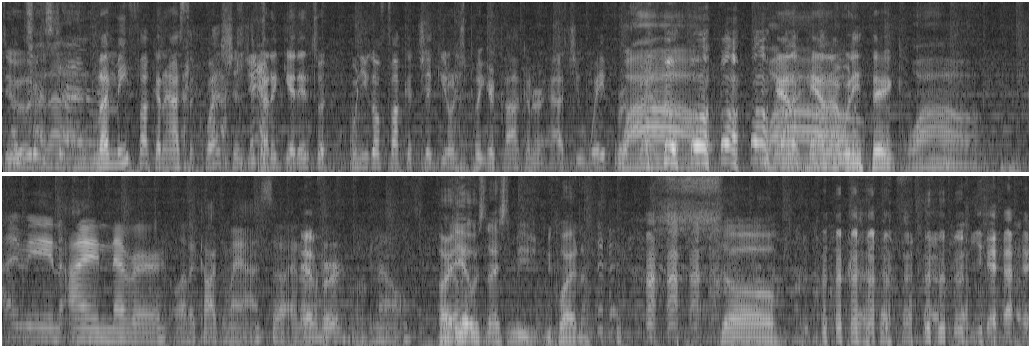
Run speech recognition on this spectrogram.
dude. just trying to- Let me fucking ask the questions. You got to get into it. When you go fuck a chick, you don't just put your cock in her ass. You wait for it. Wow. wow. Hannah, Hannah, what do you think? Wow. I mean, I never let a cock in my ass, so I don't. Ever? No. All right, yeah, it was nice to meet you. Be quiet now. so, yeah,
